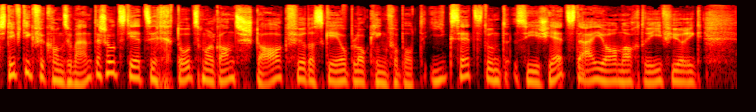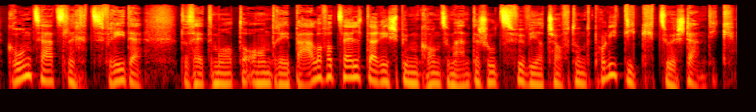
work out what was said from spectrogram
Die Stiftung für Konsumentenschutz die hat sich dort mal ganz stark für das Geoblocking-Verbot eingesetzt und sie ist jetzt ein Jahr nach der Einführung grundsätzlich zufrieden. Das hat mir der André Bähler erzählt. Er ist beim Konsumentenschutz für Wirtschaft und Politik zuständig.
